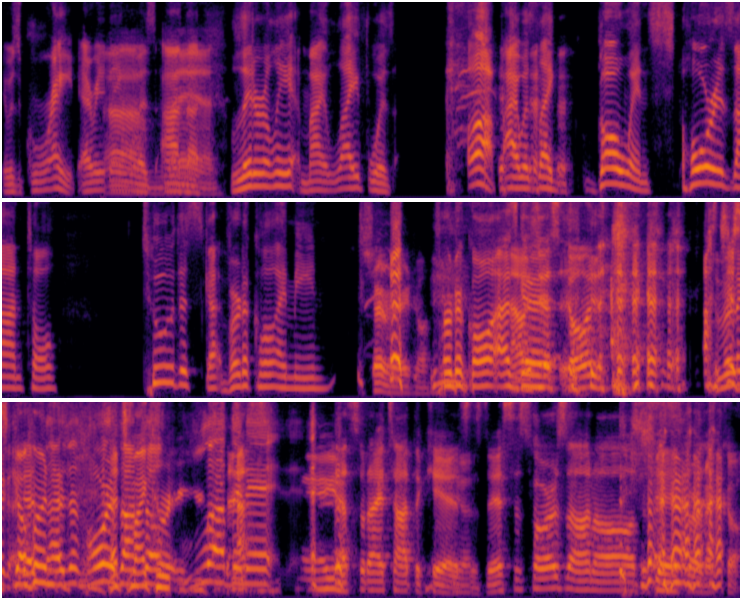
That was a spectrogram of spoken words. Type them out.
It was great. Everything Oh, was on the. Literally, my life was up. I was like going horizontal to the sky, vertical. I mean, Sure, vertical. Vertical. I was I gonna. was just going. I was just going. I was just That's horizontal, my career. loving That's- it. Yeah, yeah. That's what I taught the kids. Yeah. Is this is horizontal, this is Shit. vertical.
